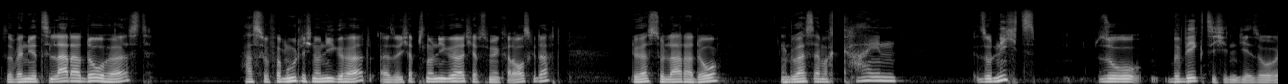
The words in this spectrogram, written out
So, wenn du jetzt Larado hörst, hast du vermutlich noch nie gehört. Also ich habe es noch nie gehört, ich habe es mir gerade ausgedacht. Du hörst so Larado und du hast einfach kein, so nichts, so bewegt sich in dir, so,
